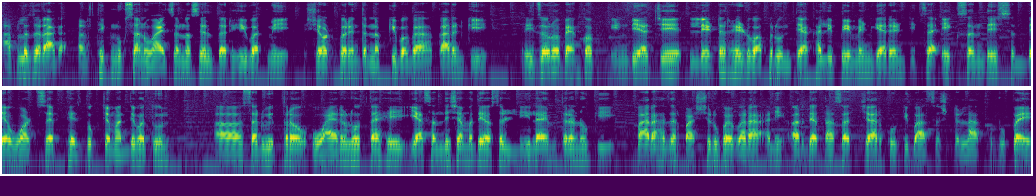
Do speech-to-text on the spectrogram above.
आपलं जर आर्थिक नुकसान व्हायचं नसेल तर ही बातमी शेवटपर्यंत नक्की बघा. कारण की रिझर्व्ह बँक ऑफ इंडियाचे लेटर हेड वापरून त्याखाली पेमेंट गॅरंटीचा एक संदेश सध्या व्हॉट्सॲप फेसबुकच्या माध्यमातून सर्वत्र व्हायरल होत आहे. या संदेशामध्ये असं लिहिलं आहे मित्रांनो की बारा हजार पाचशे रुपये भरा आणि अर्ध्या तासात चार कोटी बासष्ट लाख रुपये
